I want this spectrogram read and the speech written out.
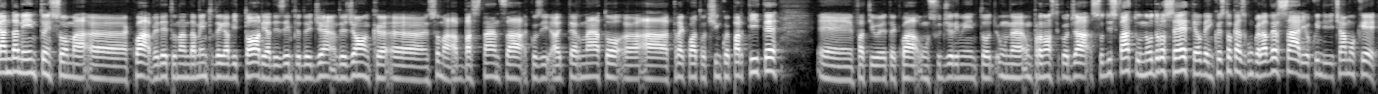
andamento insomma eh, qua vedete un andamento della vittoria ad esempio dei, dei Jonk eh, insomma abbastanza così alternato eh, a 3 4 5 partite. Eh, infatti vedete qua un suggerimento un, un, pronostico già soddisfatto un Nodro 7 vabbè in questo caso comunque l'avversario quindi diciamo che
